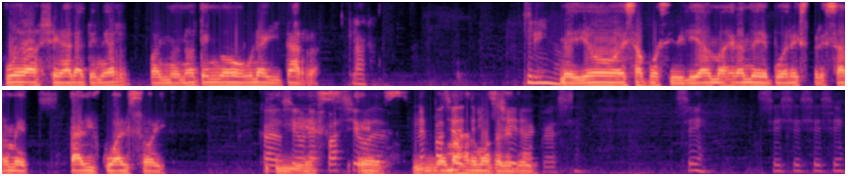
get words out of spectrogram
pueda llegar a tener cuando no tengo una guitarra Claro. Qué lindo. me dio esa posibilidad más grande de poder expresarme tal cual soy. Claro, Y sí, un es- espacio, es un lo espacio más de hermoso que trinchera, casi. Sí, sí, sí, sí, sí.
